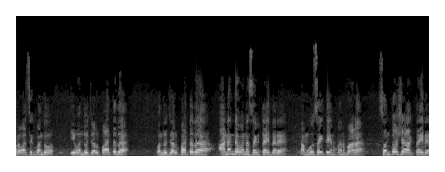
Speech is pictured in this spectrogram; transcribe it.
ಪ್ರವಾಸಕ್ಕೆ ಬಂದು ಈ ಒಂದು ಜಲಪಾತದ ಒಂದು ಜಲಪಾತದ ಆನಂದವನ್ನ ಸವಿತಾ ಇದ್ದಾರೆ. ನಮಗೂ ಸಹಿತ ಏನಪ್ಪಾ ಅಂದ್ರೆ ಬಹಳ ಸಂತೋಷ ಆಗ್ತಾ ಇದೆ.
